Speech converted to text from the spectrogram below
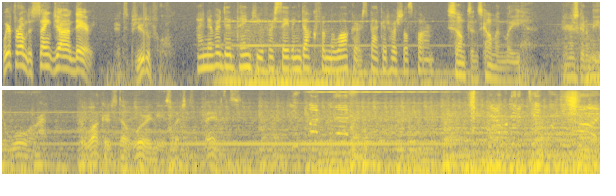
We're from the St. John Dairy. It's beautiful. I never did thank you for saving Duck from the walkers back at Herschel's farm. Something's coming, Lee. There's gonna be a war. The walkers don't worry me as much as the bandits. You fucked with us! Now we're gonna take what we want!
